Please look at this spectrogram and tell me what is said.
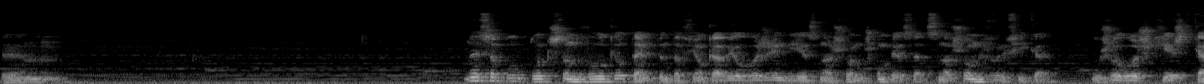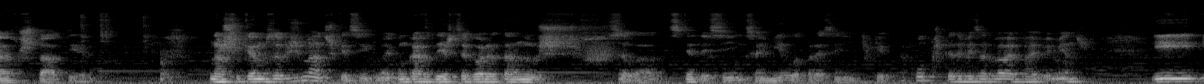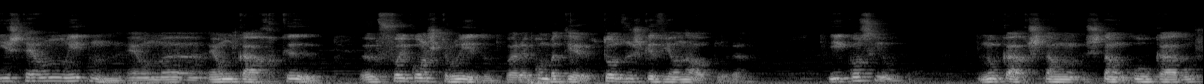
Um, não é só pela questão do valor que ele tem, portanto, e ao cabo, ele hoje em dia, se nós formos compensar, se nós formos verificar os valores que este carro está a ter, nós ficamos abismados, que é assim, como é que um carro destes agora está nos, sei lá, 75, 100 mil, aparecem aí, porque há poucos, cada vez vai, vai haver menos. E isto é um ícone, é, uma, é um carro que eh, foi construído para combater todos os que haviam na altura e conseguiu no carro estão, estão colocados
